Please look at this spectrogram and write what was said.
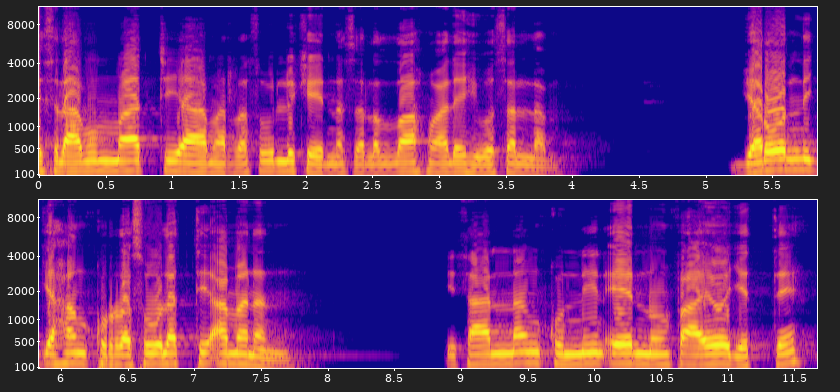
إسلام مات يا رسول لك صلى الله عليه وسلم. جرون جهان كل رسولتي امنا اذا ننكنين إن فايو جتي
